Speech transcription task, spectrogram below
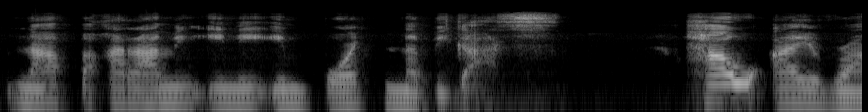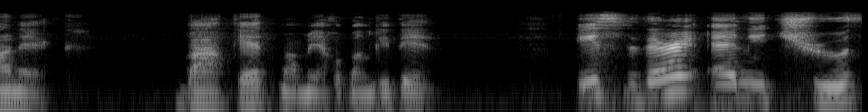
napakaraming ini-import na bigas. How ironic. Bakit? Mamaya ko banggitin. Is there any truth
